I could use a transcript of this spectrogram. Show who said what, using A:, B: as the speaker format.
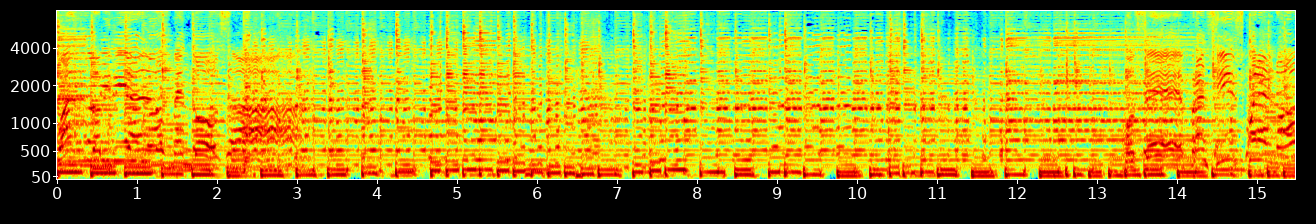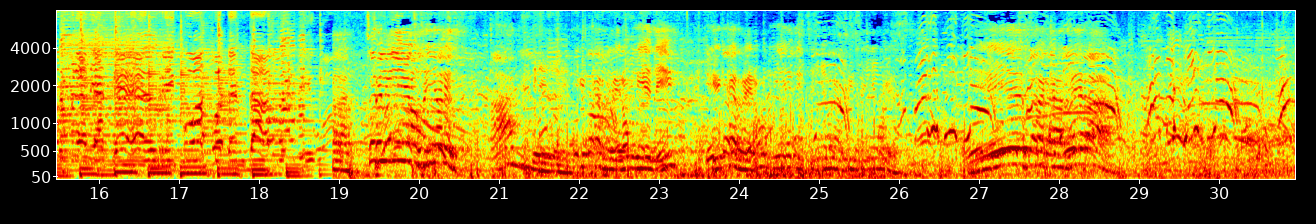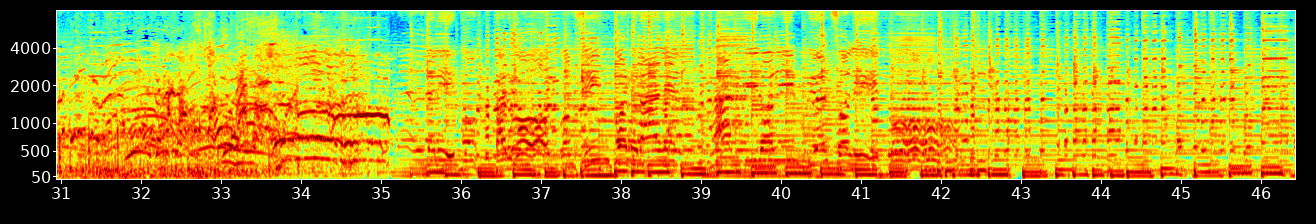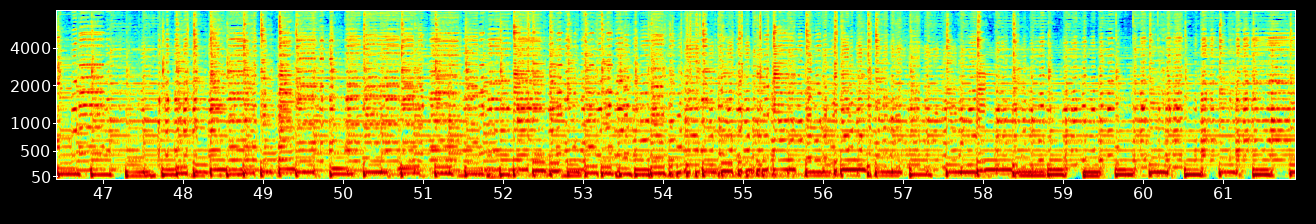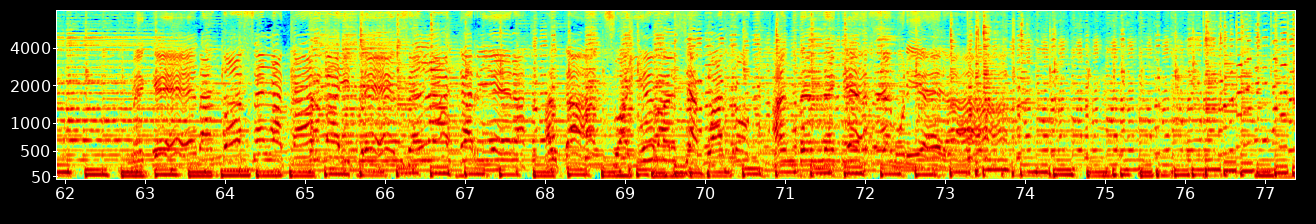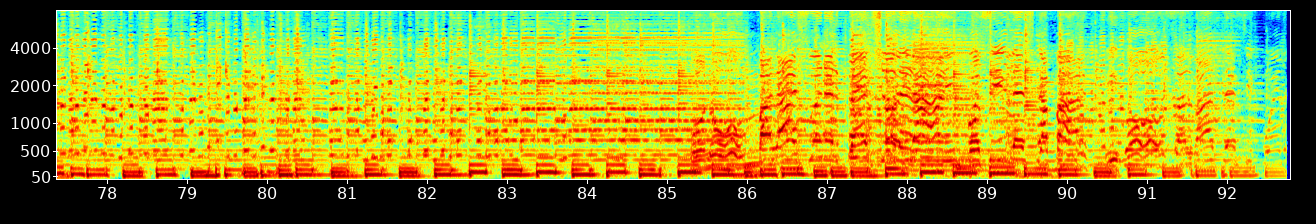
A: cuando vivían los Mendoza. José Francisco era el nombre de aquel rico apotentado.
B: ¡Seguimos, señores! ¡Ándele! ¡Qué carrerón viene! ¡Qué carrerón viene, señoras y señores!
A: alcanzó a llevarse a cuatro antes de que se muriera. Con un balazo en el pecho era imposible escapar, hijo salvar.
